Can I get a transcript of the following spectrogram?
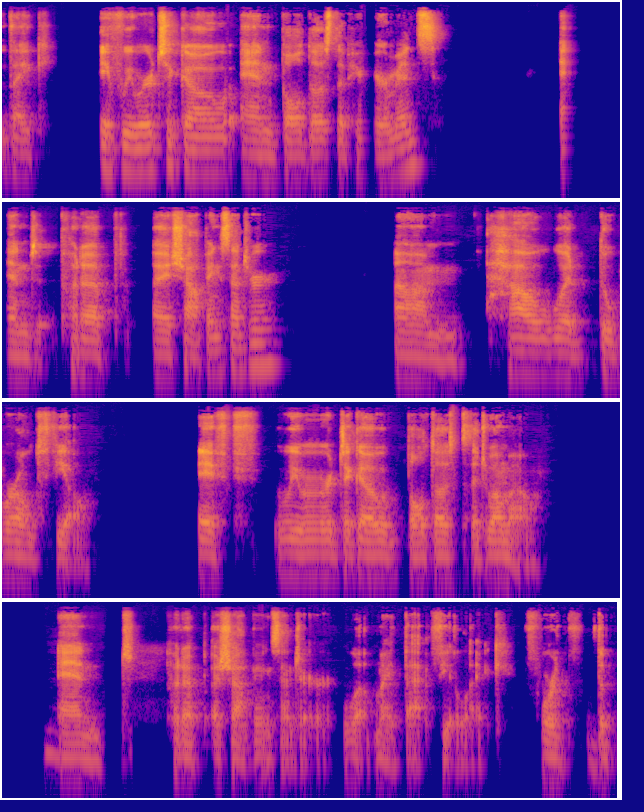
like if we were to go and bulldoze the pyramids and put up a shopping center, um, how would the world feel if we were to go bulldoze the Duomo mm. and put up a shopping center? What might that feel like for the,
